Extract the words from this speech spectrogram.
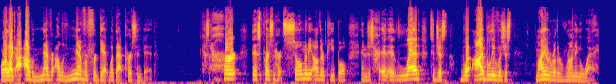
Or like, I, I will never, I will never forget what that person did because it hurt this person hurt so many other people and it just it led to just what i believe was just my younger brother running away.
